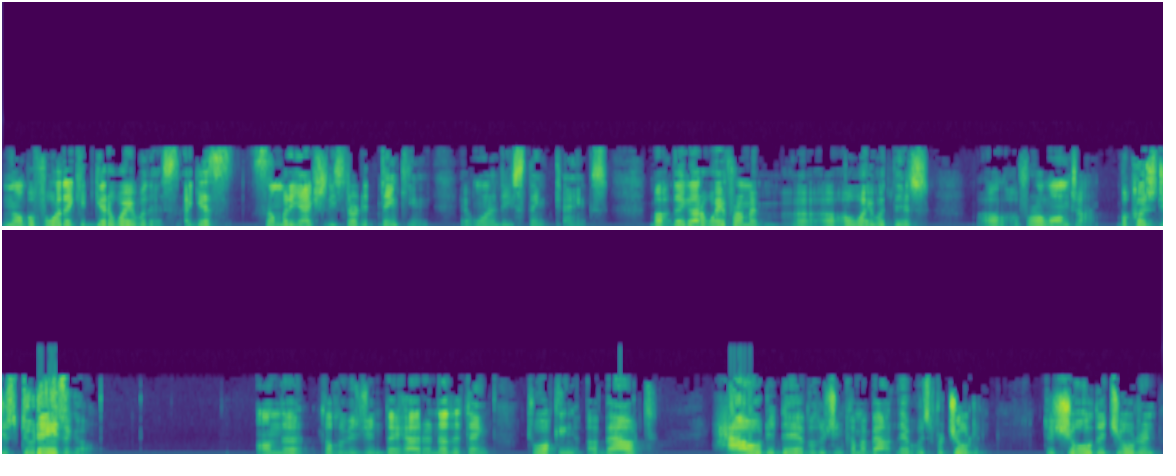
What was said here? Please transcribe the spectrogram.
Now before they could get away with this, I guess somebody actually started thinking at one of these think tanks. But they got away from it, uh, uh, away with this uh, for a long time. Because just two days ago, on the television, they had another thing talking about how did the evolution come about that was for children to show the children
